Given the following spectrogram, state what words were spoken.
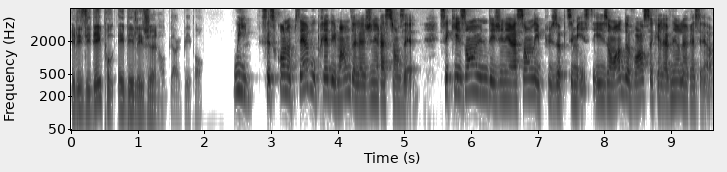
et des idées pour aider les jeunes. Oui, c'est ce qu'on observe auprès des membres de la génération Z. C'est qu'ils ont une des générations les plus optimistes et ils ont hâte de voir ce que l'avenir leur réserve.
